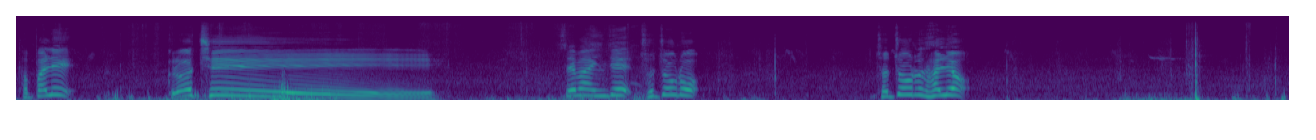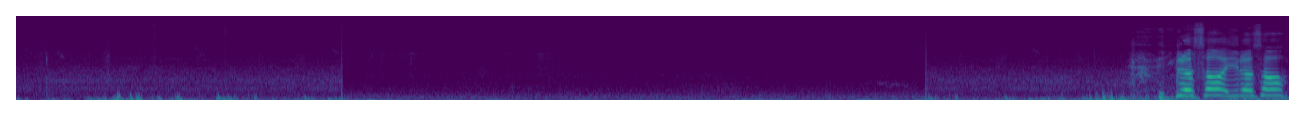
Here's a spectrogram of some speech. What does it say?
더 빨리. 그렇지. 쌤아 이제 저쪽으로 저쪽으로 달려. 일어서 일어서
